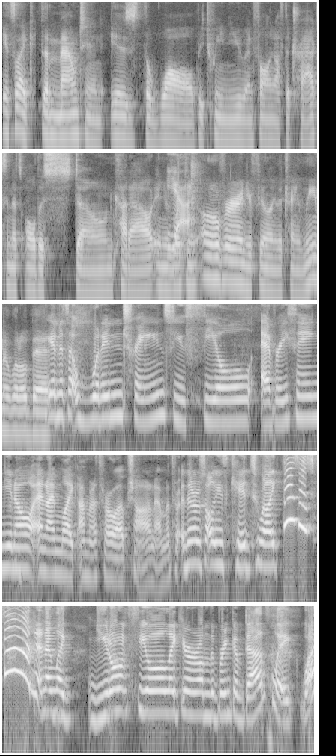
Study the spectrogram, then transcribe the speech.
it's like the mountain is the wall between you and falling off the tracks, and it's all this stone cut out, and you're Yeah. looking over and you're feeling the train lean a little bit. and it's a wooden train, so you feel everything, you know. And I'm like, I'm gonna throw up, Sean. I'm gonna throw. And there's all these kids who are like, "This is fun," and I'm like, "You don't feel like you're on the brink of death? Like what?"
